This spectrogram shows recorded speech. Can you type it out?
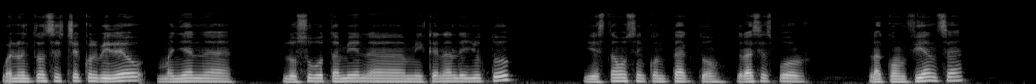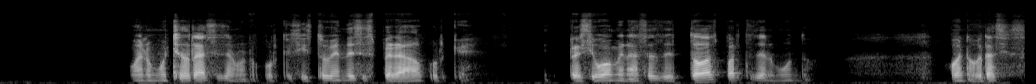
Bueno, entonces checo el video. Mañana lo subo también a mi canal de YouTube. Y estamos en contacto. Gracias por la confianza. Bueno, muchas gracias, hermano, porque sí estoy bien desesperado porque recibo amenazas de todas partes del mundo. Bueno, gracias.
